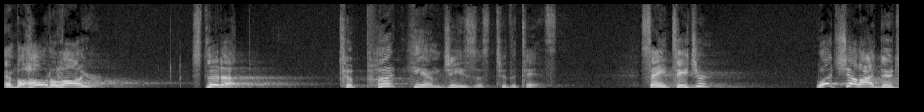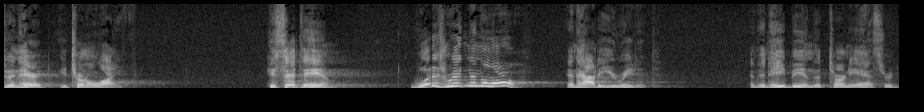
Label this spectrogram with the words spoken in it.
And behold, a lawyer stood up to put him, Jesus, to the test, saying, Teacher, what shall I do to inherit eternal life? He said to him, What is written in the law, and how do you read it? And then he, being the attorney, answered,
